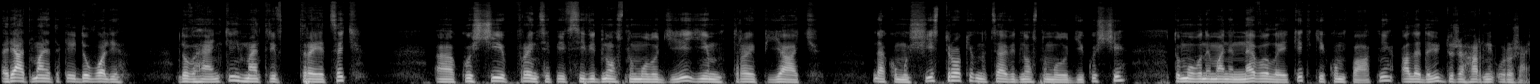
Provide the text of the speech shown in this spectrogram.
ряд в мене такий доволі довгенький, метрів 30. Кущі, в принципі, всі відносно молоді, їм 3-5, декому 6 років, але це відносно молоді кущі. Тому вони в мене невеликі, такі компактні, але дають дуже гарний урожай.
